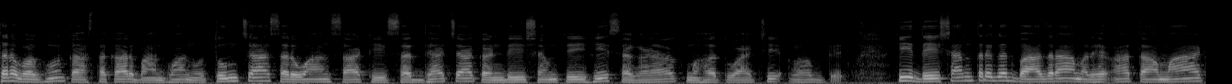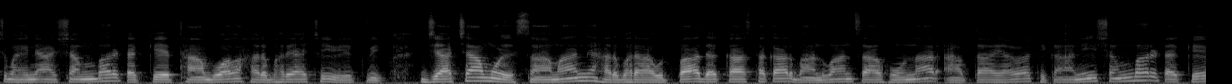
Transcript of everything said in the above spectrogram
तर बघू कास्तकार बांधवांनो तुमच्या सर्वांसाठी सध्याच्या कंडिशनची ही सगळ्यात महत्त्वाची अपडेट की देशांतर्गत बाजारामध्ये आता मार्च महिन्यात शंभर टक्के थांबवा हरभऱ्याची विक्री ज्याच्यामुळे सामान्य हरभरा उत्पादक कास्तकार बांधवांचा होणार आता या ठिकाणी शंभर टक्के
